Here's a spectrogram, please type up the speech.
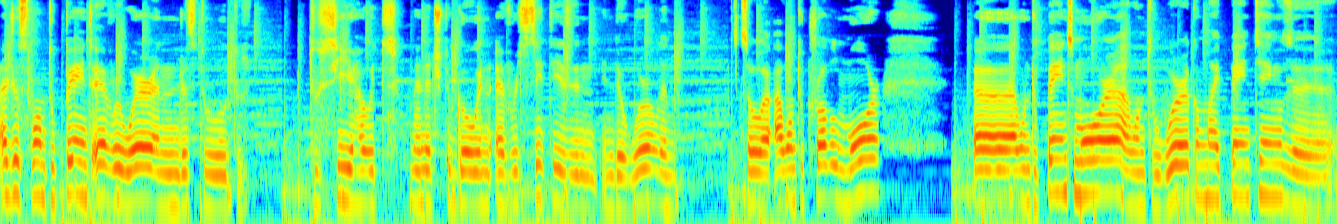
I just want to paint everywhere and just to, to to see how it managed to go in every cities in, in the world and so uh, I want to travel more. Uh, I want to paint more. I want to work on my paintings. Uh,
